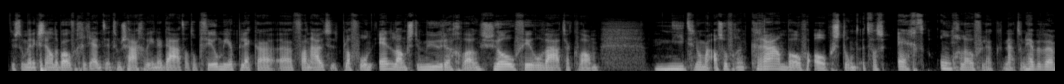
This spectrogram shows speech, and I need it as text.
Dus toen ben ik snel naar boven gerend. En toen zagen we inderdaad dat op veel meer plekken uh, vanuit het plafond en langs de muren gewoon zoveel water kwam. Niet normaal, alsof er een kraan boven open stond. Het was echt ongelooflijk. Nou, toen hebben we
